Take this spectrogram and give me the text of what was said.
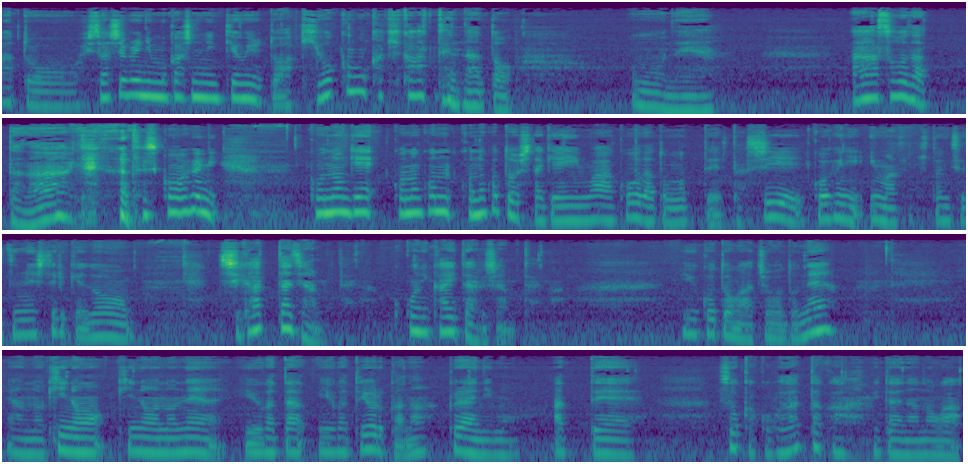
あと久しぶりに昔の日記を見るとあ記憶も書き換わってんなと思うね。ああそうだった。なみたいな。私こういうふうにこのげこのこのことをした原因はこうだと思ってたしこういうふうに今人に説明してるけど違ったじゃんみたいな。ここに書いてあるじゃんみたいな。いうことがちょうどねあの昨日昨日のね夕方夕方夜かなくらいにもあってそうかここだったかみたいなのが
